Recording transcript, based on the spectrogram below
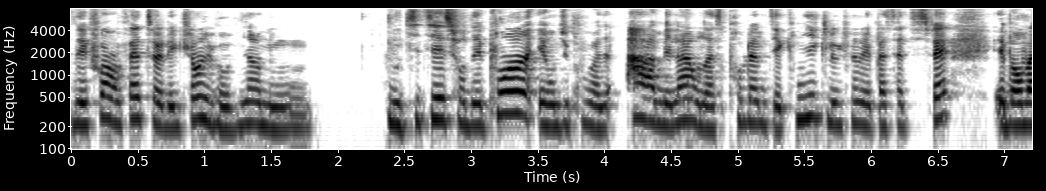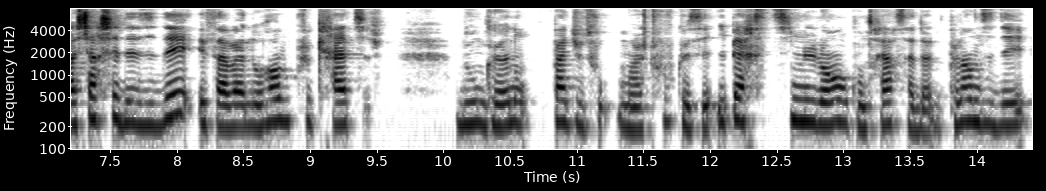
des fois en fait les clients ils vont venir nous nous titiller sur des points et on du coup on va dire ah mais là on a ce problème technique le client n'est pas satisfait et ben on va chercher des idées et ça va nous rendre plus créatifs. Donc euh, non pas du tout. Moi je trouve que c'est hyper stimulant. Au contraire ça donne plein d'idées.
